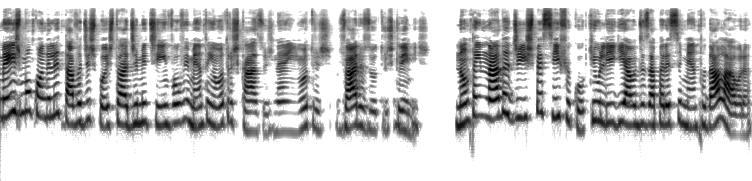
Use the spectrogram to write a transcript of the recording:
mesmo quando ele estava disposto a admitir envolvimento em outros casos, né, em outros vários outros crimes. Não tem nada de específico que o ligue ao desaparecimento da Laura,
